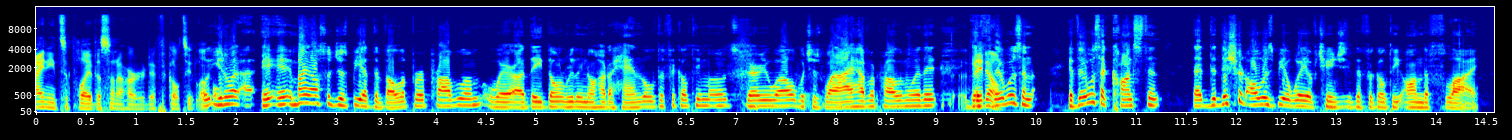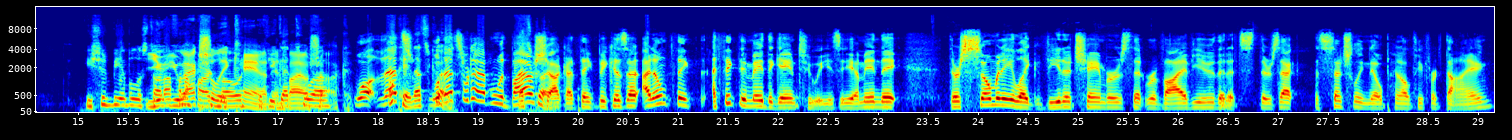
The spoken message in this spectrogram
I need to play this on a harder difficulty level. Well, you know what? It, it might also just be a developer problem where uh, they don't really know how to handle difficulty modes very well, which is why I have a problem with it. They if don't. There was an if there was a constant that there should always be a way of changing difficulty on the fly. You should be able to start you off you on a actually hard mode. can if you in get to a, Bioshock. Well, that's Okay, that's well, that's what happened with Bioshock, I think, because I, I don't think I think they made the game too easy. I mean, they there's so many like Vita chambers that revive you that it's there's that essentially no penalty for dying.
